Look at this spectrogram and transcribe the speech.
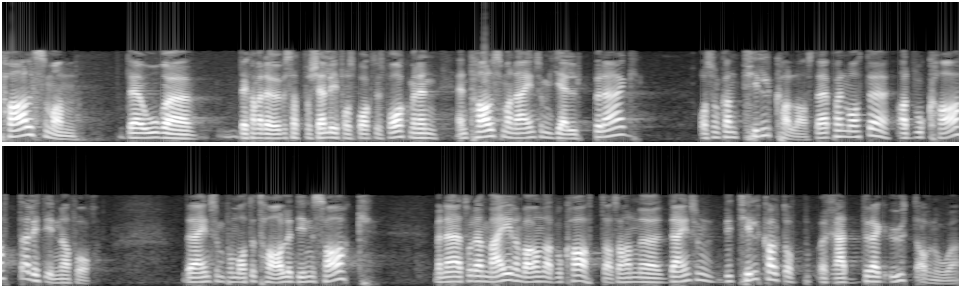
talsmann det ordet det kan være oversatt forskjellig fra språk til språk, men en, en talsmann er en som hjelper deg, og som kan tilkalles. Det er på en måte advokat er litt innafor. Det er en som på en måte taler din sak. Men jeg tror det er mer enn bare en advokat. Altså han, det er en som blir tilkalt å redde deg ut av noe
